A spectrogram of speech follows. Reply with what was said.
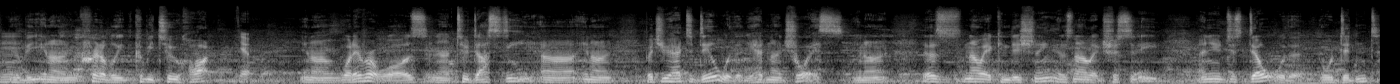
It would be you know incredibly. It could be too hot Yep. you know, whatever it was, you know, too dusty, uh, you know, but you had to deal with it. You had no choice, you know. There was no air conditioning, there was no electricity, and you just dealt with it or didn't.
